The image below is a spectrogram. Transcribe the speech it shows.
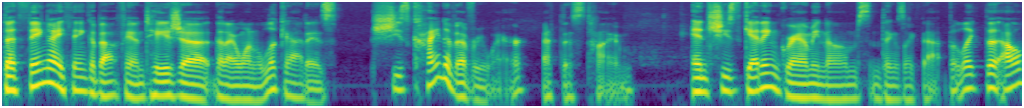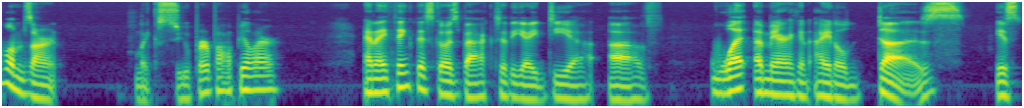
the thing I think about Fantasia that I want to look at is she's kind of everywhere at this time and she's getting Grammy noms and things like that. But like the albums aren't like super popular. And I think this goes back to the idea of what American Idol does is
